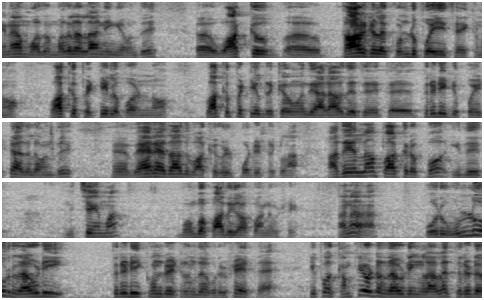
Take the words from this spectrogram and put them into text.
ஏன்னா முத முதலெல்லாம் நீங்கள் வந்து வாக்கு தாள்களை கொண்டு போய் சேர்க்கணும். வாக்கு பெட்டியில் போடணும். வாக்கு பெட்டியில் இருக்கவங்க வந்து யாராவது திருடிட்டு போயிட்டு அதில் வந்து வேறு ஏதாவது வாக்குகள் போட்டுட்ருக்கலாம். அதையெல்லாம் பார்க்குறப்போ இது நிச்சயமாக ரொம்ப பாதுகாப்பான விஷயம். ஆனால் ஒரு உள்ளூர் ரவுடி திருடி கொண்டுட்டு இருந்த ஒரு விஷயத்தை இப்போ கம்ப்யூட்டர் ரவுடிங்களால் திருட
